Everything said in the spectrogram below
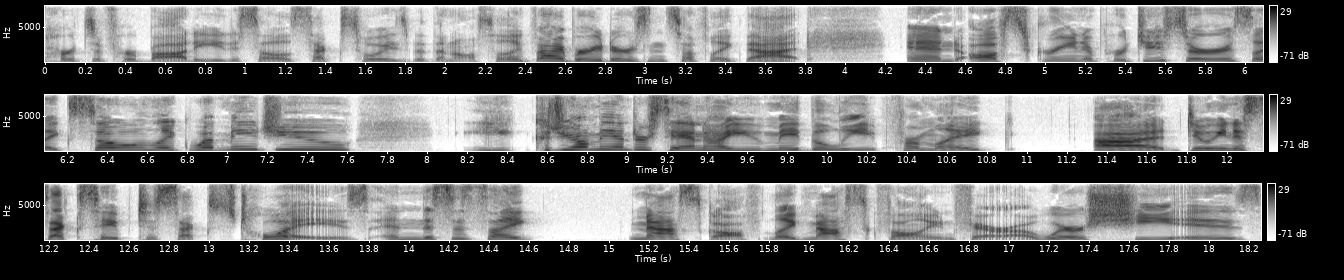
parts of her body to sell sex toys, but then also like vibrators and stuff like that. And off screen, a producer is like, So, like, what made you, you could you help me understand how you made the leap from like uh doing a sex tape to sex toys? And this is like mask off, like mask falling Farrah, where she is.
